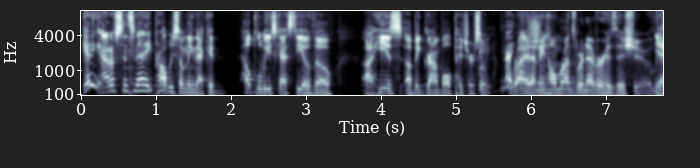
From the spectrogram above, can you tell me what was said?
getting out of Cincinnati probably something that could help Luis Castillo, though. Uh, he is a big ground ball pitcher, so not Right. I mean, home runs were never his issue. At Yeah.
